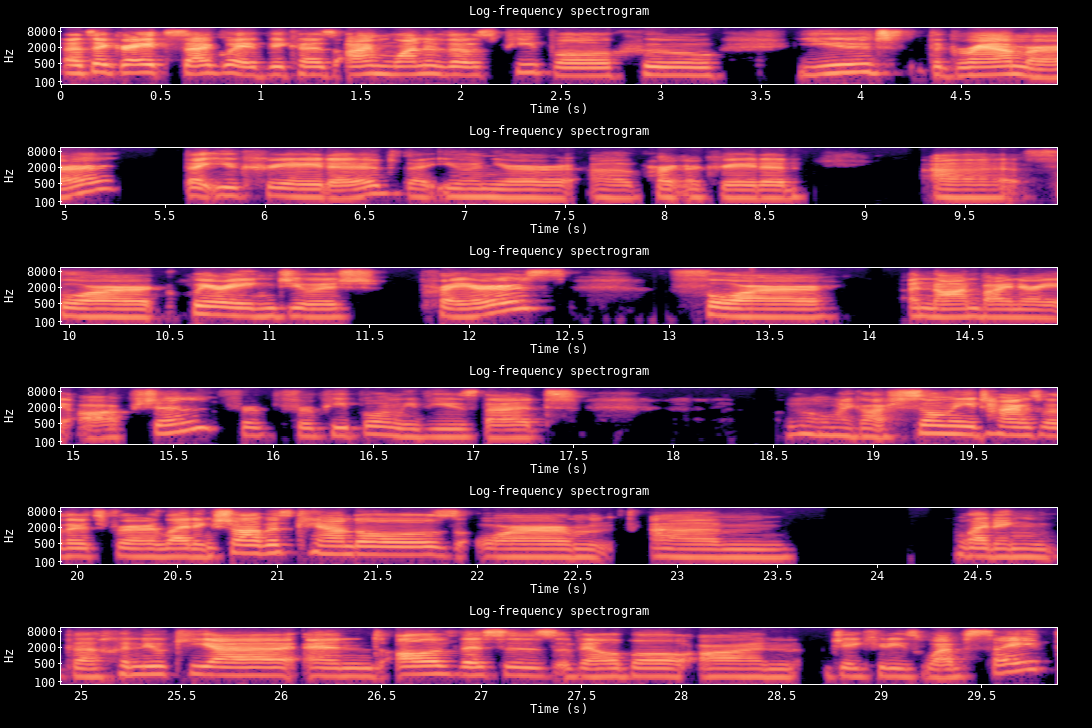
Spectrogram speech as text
That's a great segue because I'm one of those people who used the grammar that you created, that you and your uh, partner created uh, for querying Jewish prayers, for a non-binary option for, for people. And we've used that, oh my gosh, so many times, whether it's for lighting Shabbos candles or um, lighting the Chanukia. And all of this is available on JQT's website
